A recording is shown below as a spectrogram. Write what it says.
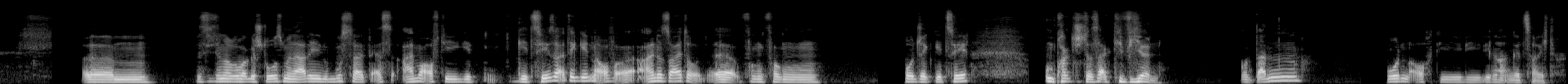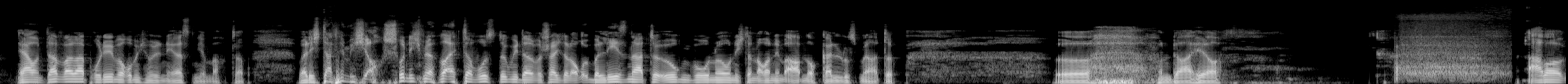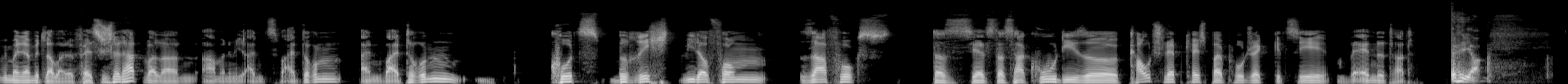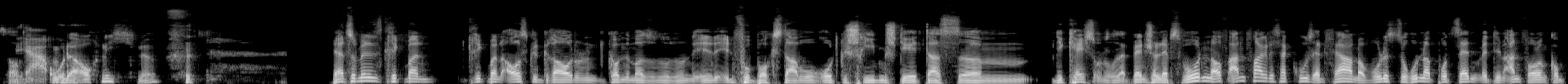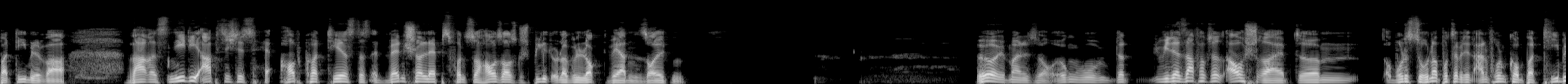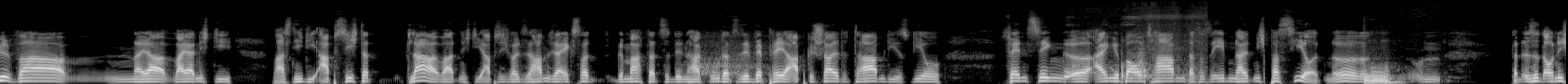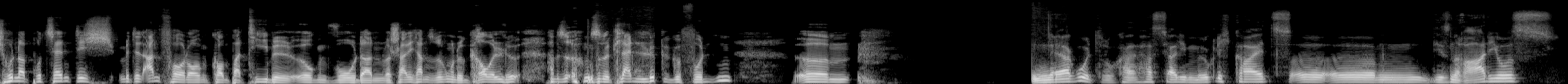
Ähm, bis ich dann darüber gestoßen bin, Adi, du musst halt erst einmal auf die GC-Seite gehen, auf äh, eine Seite äh, von, von Project GC und praktisch das aktivieren. Und dann wurden auch die, die Dinger angezeigt. ja, und da war das Problem, warum ich nur den ersten gemacht habe. Weil ich dann nämlich auch schon nicht mehr weiter wusste, irgendwie da wahrscheinlich dann auch überlesen hatte irgendwo, ne, und ich dann auch an dem Abend auch keine Lust mehr hatte. Äh, von daher. Aber wie man ja mittlerweile festgestellt hat, weil dann haben wir nämlich einen zweiteren, einen weiteren Kurzbericht wieder vom Saarfuchs, dass jetzt das HQ diese Couch Lab Cache bei Project GC beendet hat. Ja. So. Ja, oder auch nicht, ne? Ja, zumindest kriegt man kriegt man ausgegraut und kommt immer so, so eine Infobox da, wo rot geschrieben steht, dass ähm, die Caches unseres Adventure Labs wurden auf Anfrage des HQs entfernt, obwohl es zu 100% mit den Anforderungen kompatibel war. War es nie die Absicht des Ha- Hauptquartiers, dass Adventure Labs von zu Hause aus gespielt oder gelockt werden sollten. Ja, ich meine, es ist auch irgendwo, das, wie der Safox das auch schreibt, ähm, obwohl es zu 100% mit den Anforderungen kompatibel war, naja, war ja nicht die, war es nie die Absicht, dass klar war nicht die Absicht, weil sie haben ja extra gemacht, dass sie den HQ, dass sie den Webplayer abgeschaltet haben, die das Geo-Fencing äh, eingebaut haben, dass das eben halt nicht passiert. Ne? Mhm. Und dann ist es auch nicht hundertprozentig mit den Anforderungen kompatibel irgendwo dann. Wahrscheinlich haben sie irgendwo eine graue Lü haben sie irgend so eine kleine Lücke gefunden. Ähm, Naja gut, du hast ja die Möglichkeit, äh, ähm, diesen Radius,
